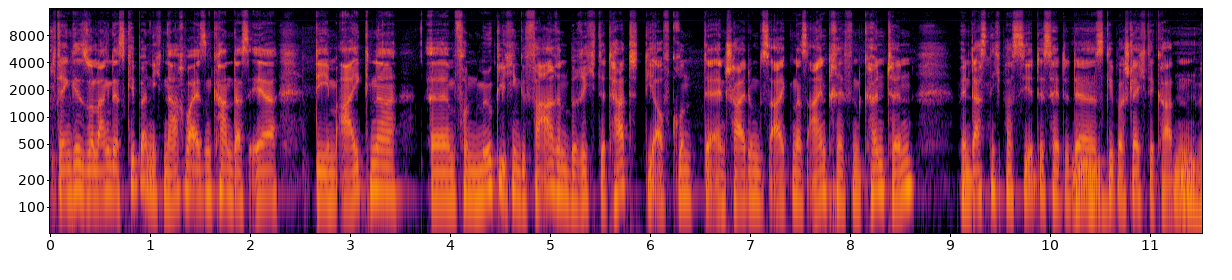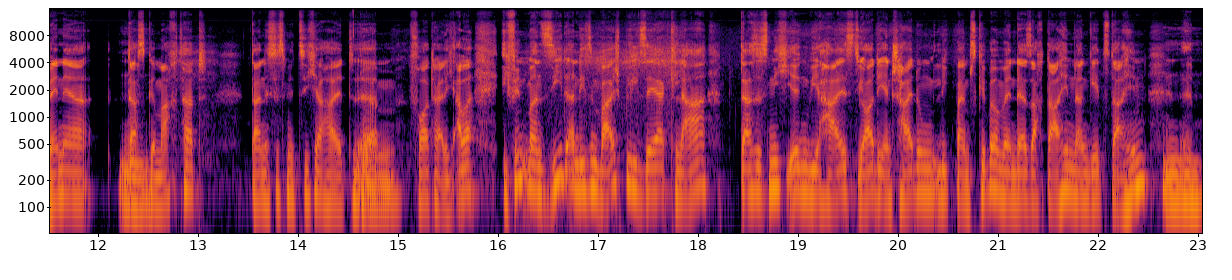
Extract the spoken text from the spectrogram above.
Ich denke, solange der Skipper nicht nachweisen kann, dass er dem Eigner äh, von möglichen Gefahren berichtet hat, die aufgrund der Entscheidung des Eigners eintreffen könnten, wenn das nicht passiert ist, hätte der mhm. Skipper schlechte Karten. Mhm. Wenn er das mhm. gemacht hat, dann ist es mit Sicherheit ja. ähm, vorteilig. Aber ich finde, man sieht an diesem Beispiel sehr klar, dass es nicht irgendwie heißt, ja, die Entscheidung liegt beim Skipper, wenn der sagt dahin, dann geht es dahin. Mhm. Ähm,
